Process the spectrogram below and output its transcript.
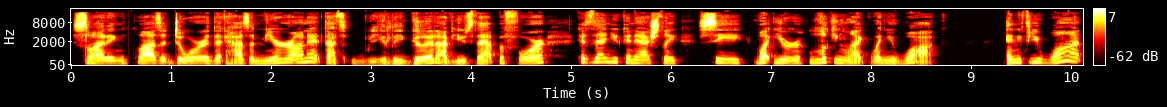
sliding closet door that has a mirror on it, that's really good. I've used that before because then you can actually see what you're looking like when you walk. And if you want,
